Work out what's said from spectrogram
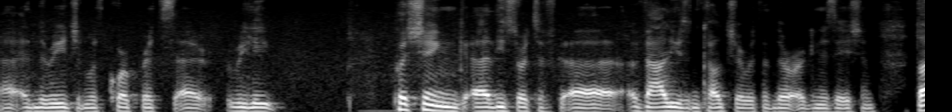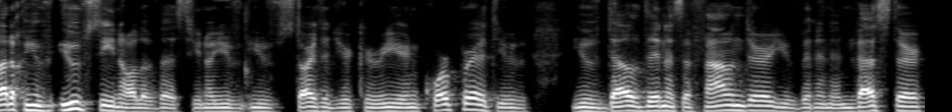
uh, in the region with corporates uh, really pushing uh, these sorts of uh, values and culture within their organization. Tarek, you've you've seen all of this. You know, you've you've started your career in corporate. You've you've delved in as a founder. You've been an investor.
